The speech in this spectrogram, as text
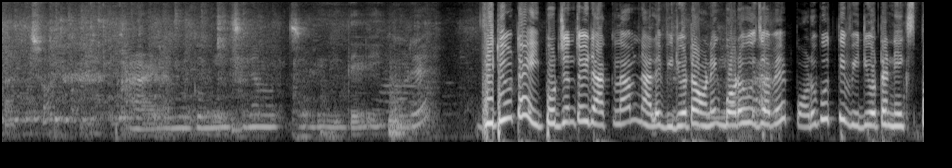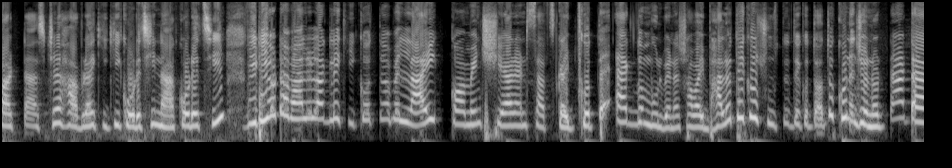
পাচ্ছ। আর আমি ঘুমিয়েছিলাম হচ্ছে দিদিদের এই ঘরে। ভিডিওটা এই পর্যন্তই রাখলাম, নালে ভিডিওটা অনেক বড় হয়ে যাবে। পরবর্তী ভিডিওটা নেক্সট পার্টটা আসছে হাবড়া কি কি করেছি, না করেছি। ভিডিওটা ভালো লাগলে কি করতে হবে like comment share and subscribe করতে একদম ভুলবে না। সবাই ভালো থেকো, সুস্থ থেকো, ততক্ষণের জন্য টাটা!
